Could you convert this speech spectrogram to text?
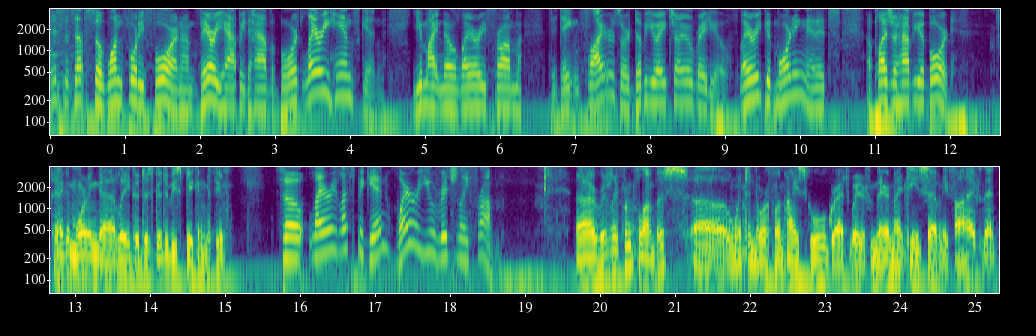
This is episode 144, and I'm very happy to have aboard Larry Hansgen. You might know Larry from the Dayton Flyers or WHIO Radio. Larry, good morning, and it's a pleasure to have you aboard. Yeah, good morning, uh, Lee. Good, it's good to be speaking with you. So, Larry, let's begin. Where are you originally from? Uh, originally from Columbus. Uh, went to Northland High School, graduated from there in 1975, and then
